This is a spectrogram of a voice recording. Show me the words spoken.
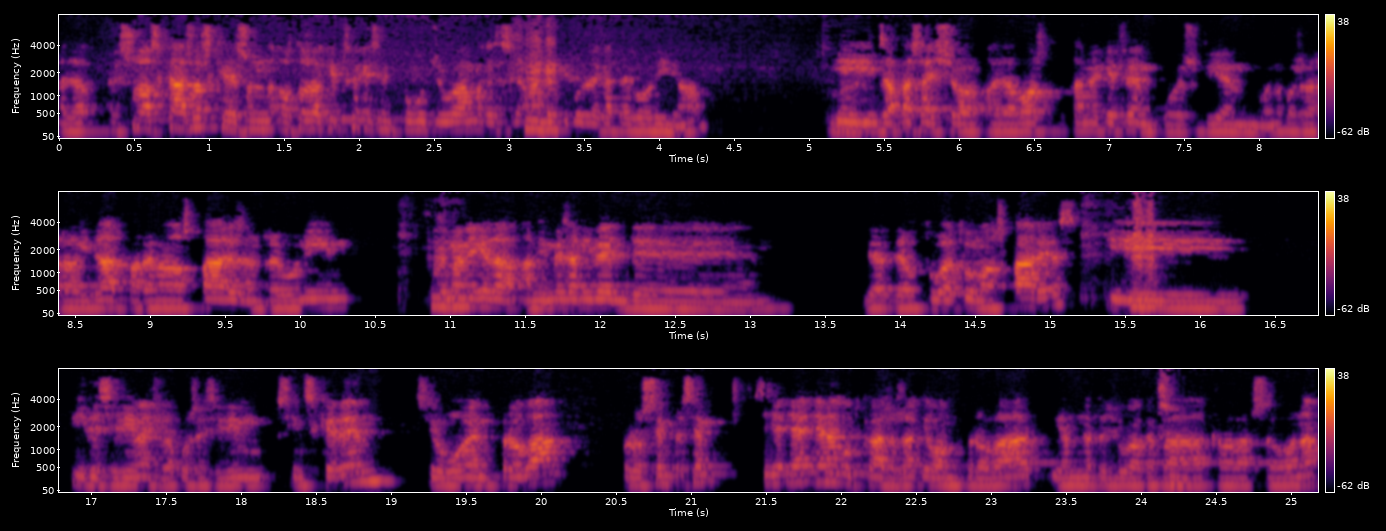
Allò, són els casos que són els dos equips que haguessin pogut jugar amb aquest, amb aquest tipus de categoria. I mm. ens ha passat això. Llavors, també què fem? Pues, diem, bueno, pues, la realitat, parlem amb els pares, ens reunim, fem una miqueta, a mi més a nivell de, de, de tu a tu amb els pares i, mm -hmm. i decidim això, pues decidim si ens quedem, si ho volem provar, però sempre, sempre hi, ha, hi ha hagut casos eh, que ho han provat i hem anat a jugar cap a, sí. cap a Barcelona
